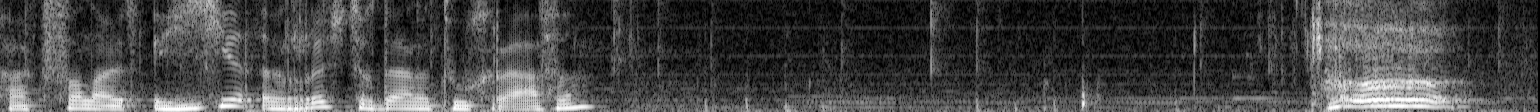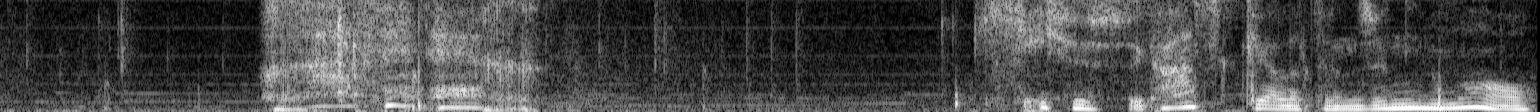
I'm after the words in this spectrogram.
ga ik vanuit hier rustig daar naartoe graven. Oh! Ga weg! Jezus, ik haat skeletons. Dat is niet normaal.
